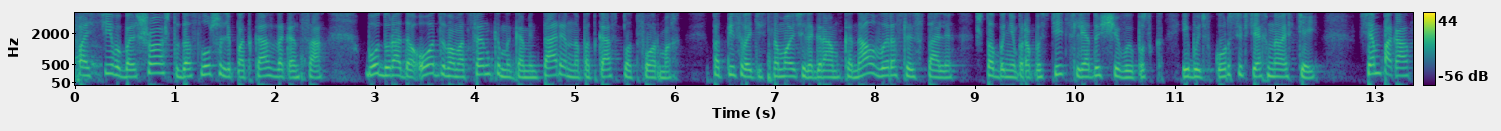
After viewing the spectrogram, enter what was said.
Спасибо большое, что дослушали подкаст до конца. Буду рада отзывам, оценкам и комментариям на подкаст-платформах. Подписывайтесь на мой телеграм-канал «Выросли стали», чтобы не пропустить следующий выпуск и быть в курсе всех новостей. Всем пока!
